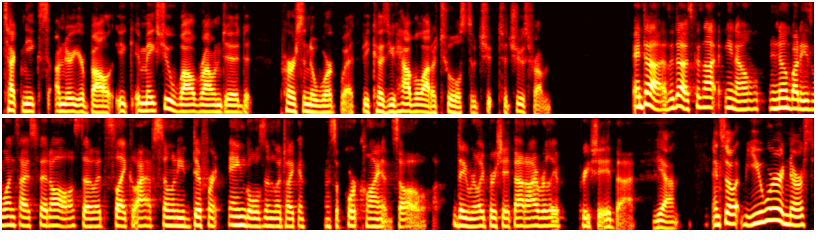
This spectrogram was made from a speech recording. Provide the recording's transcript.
techniques under your belt, it, it makes you a well rounded person to work with because you have a lot of tools to, cho- to choose from. It does. It does. Because I, you know, nobody's one size fit all. So it's like I have so many different angles in which I can support clients. So they really appreciate that. I really appreciate that. Yeah. And so you were a nurse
